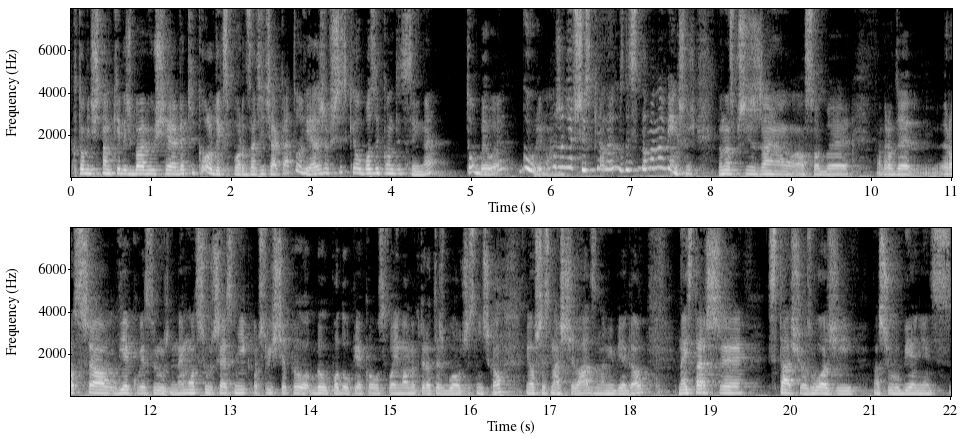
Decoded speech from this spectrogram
Kto gdzieś tam kiedyś bawił się w jakikolwiek sport za dzieciaka, to wie, że wszystkie obozy kondycyjne to były góry. No może nie wszystkie, ale zdecydowana większość. Do nas przyjeżdżają osoby, naprawdę rozstrzał wieku jest różny. Najmłodszy uczestnik oczywiście był, był pod opieką swojej mamy, która też była uczestniczką. Miał 16 lat, z nami biegał. Najstarszy Stasio z Łodzi, nasz ulubieniec,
